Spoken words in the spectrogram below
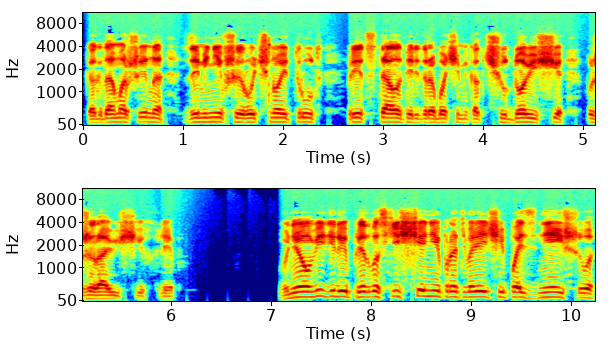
когда машина, заменившая ручной труд, предстала перед рабочими как чудовище, пожирающее хлеб. В нем видели предвосхищение противоречий позднейшего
